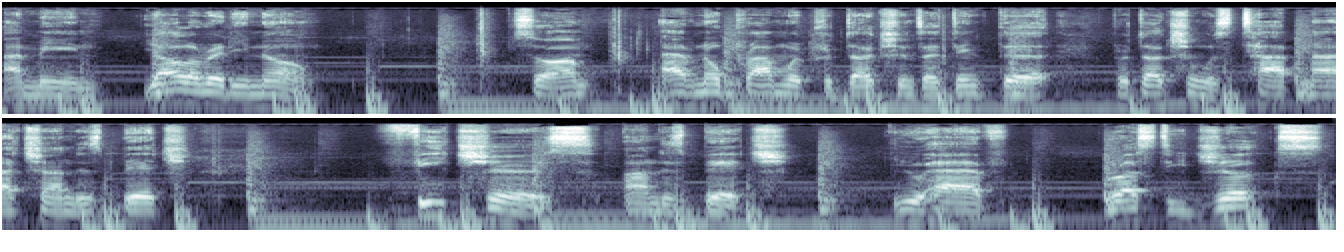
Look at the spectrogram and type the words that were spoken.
I mean, y'all already know. So I'm I have no problem with productions. I think the production was top notch on this bitch. Features on this bitch. You have Rusty Juxx,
